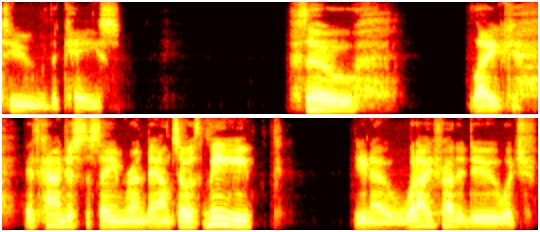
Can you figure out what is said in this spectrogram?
to the case. So, like, it's kind of just the same rundown. So with me, you know, what I try to do, which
